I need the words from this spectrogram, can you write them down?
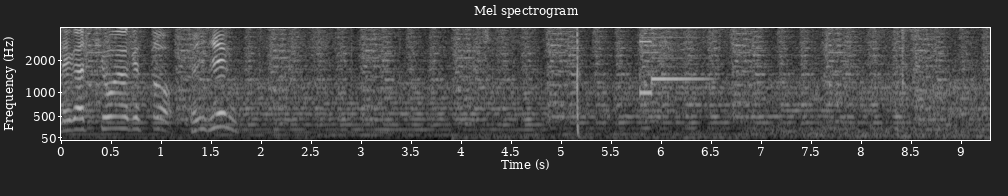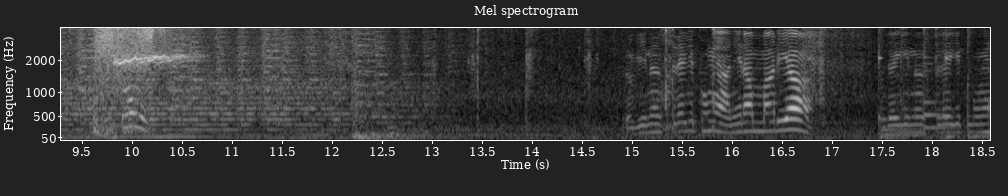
내가 치워야겠어. 변신 여기는 쓰레기통이 아니란 말이야. 쓰레기는 쓰레기통에.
